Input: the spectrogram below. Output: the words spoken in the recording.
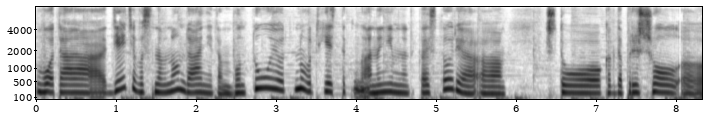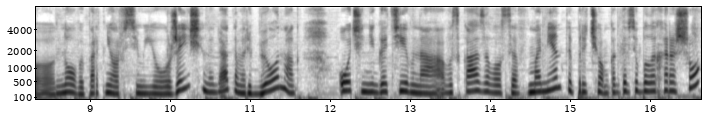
Вот, а дети в основном, да, они там бунтуют. Ну, вот есть так, анонимная такая история, что когда пришел э, новый партнер в семью женщины, да, там ребенок очень негативно высказывался в моменты, причем, когда все было хорошо,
